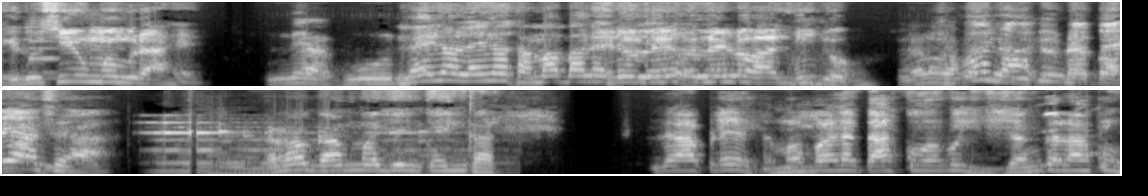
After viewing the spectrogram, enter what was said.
કીધું શિવ મમરા હે. લઈ લો લઈ લો ધમાબાને લઈ લો લઈ લો. હાલ દીજો ના, જતા રહ્યા છે આ. ઘણો ગામમાં જઈને કઈ એટલે આપણે ધમાબાને તાકું આખું જંગલ આખું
